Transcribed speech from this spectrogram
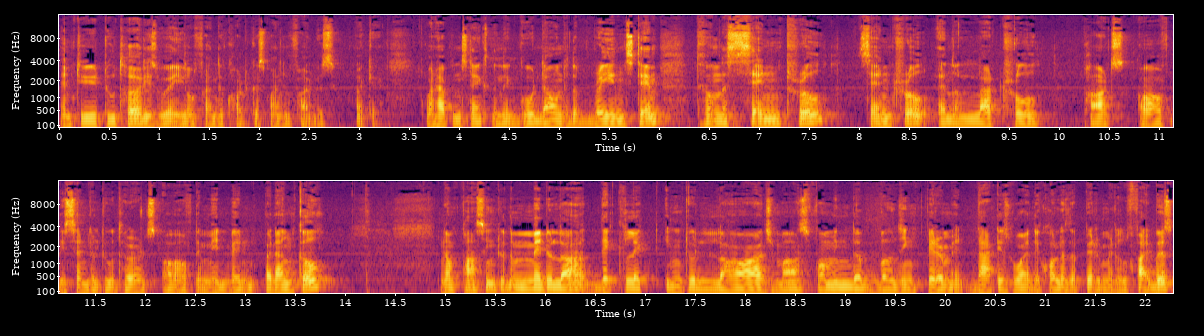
anterior two third is where you'll find the corticospinal fibers. Okay, what happens next? Then they go down to the brain stem from the central, central, and the lateral parts of the central two thirds of the midbrain peduncle now, passing to the medulla, they collect into large mass, forming the bulging pyramid. That is why they call it the pyramidal fibers,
